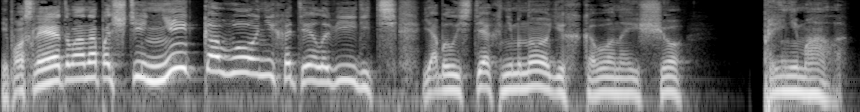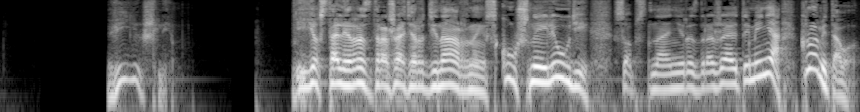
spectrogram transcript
и после этого она почти никого не хотела видеть. Я был из тех немногих, кого она еще принимала. Видишь ли, ее стали раздражать ординарные, скучные люди. Собственно, они раздражают и меня. Кроме того,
